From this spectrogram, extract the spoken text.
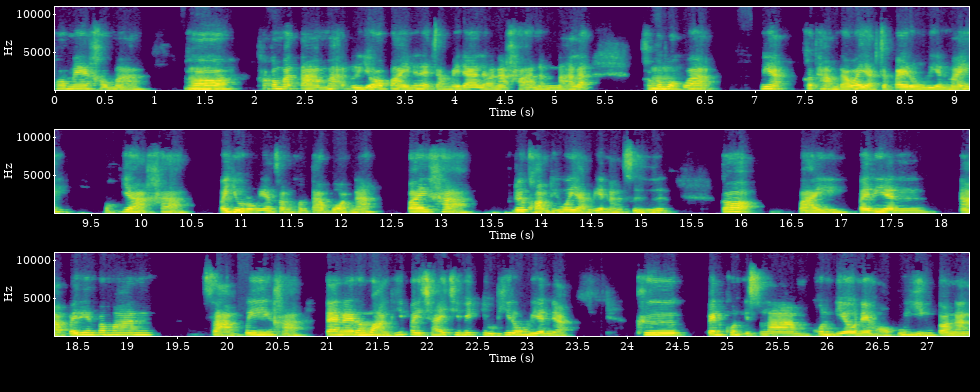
พ่อแม่เขามา พอเขาก็มาตามมาหรือย่อไปนี่แหละจำไม่ได้แล้วนะคะอันนั้นนานละเขาก็บอกว่า เนี่ยเขาถามดาว่าอยากจะไปโรงเรียนไหมบอกอยากค่ะ ไปอยู่โรงเรียนสอนคนตาบอดนะ ไปค่ะ ด้วยความที่ว่าอยากเรียนหนังสือ ก็ไปไปเรียนอ่าไปเรียนประมาณสามปีค่ะ แต่ในระหว่างที่ไปใช้ชีวิตอยู่ที่โรงเรียนเนี่ย คือเป็นคนอิสลามคนเดียวในหอผู้หญิงตอนนั้น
